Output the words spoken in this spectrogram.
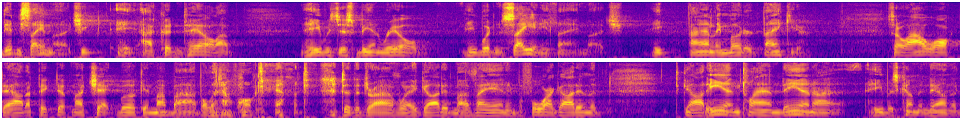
didn't say much. He, he I couldn't tell. I, he was just being real. He wouldn't say anything much. He finally muttered, "Thank you." So I walked out. I picked up my checkbook and my Bible, and I walked out to the driveway. Got in my van, and before I got in the got in, climbed in, I, he was coming down the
